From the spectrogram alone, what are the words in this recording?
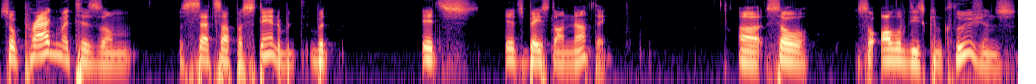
so pragmatism sets up a standard, but but it's it's based on nothing. Uh, so so all of these conclusions,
